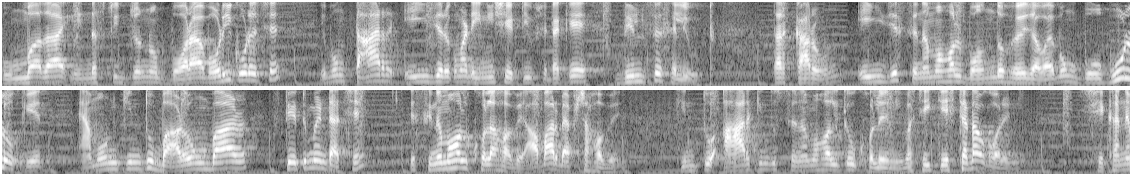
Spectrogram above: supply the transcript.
বুম্বাদা ইন্ডাস্ট্রির জন্য বরাবরই করেছে এবং তার এই যেরকম একটা ইনিশিয়েটিভ সেটাকে দিলসে সেলিউট তার কারণ এই যে সিনেমা হল বন্ধ হয়ে যাওয়া এবং বহু লোকের এমন কিন্তু বারংবার স্টেটমেন্ট আছে যে সিনেমা হল খোলা হবে, আবার ব্যবসা হবে। কিন্তু আর কিন্তু সিনেমা হল কেউ খোলেনি বা সেই চেষ্টাটাও করেনি। সেখানে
